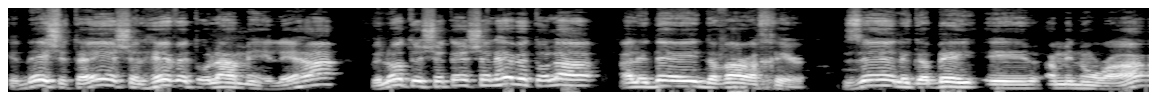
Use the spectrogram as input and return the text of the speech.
כדי שתהא שלהבת עולה מאליה, ולא שתהא שלהבת עולה על ידי דבר אחר. זה לגבי אה, המנורה,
